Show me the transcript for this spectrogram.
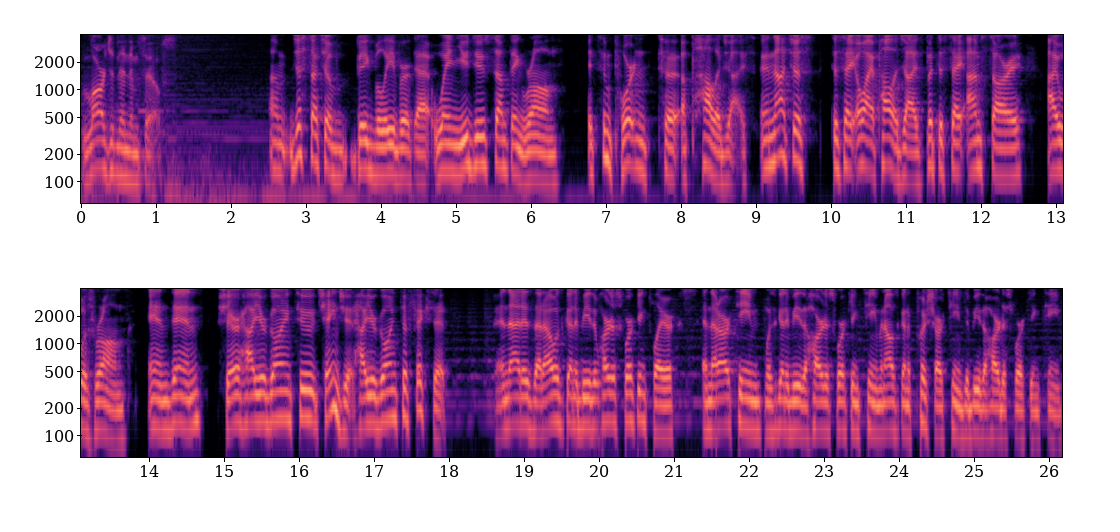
larger than themselves. I'm just such a big believer that when you do something wrong, it's important to apologize and not just to say, oh, I apologize, but to say, I'm sorry, I was wrong. And then share how you're going to change it, how you're going to fix it. And that is that I was going to be the hardest working player and that our team was going to be the hardest working team. And I was going to push our team to be the hardest working team.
